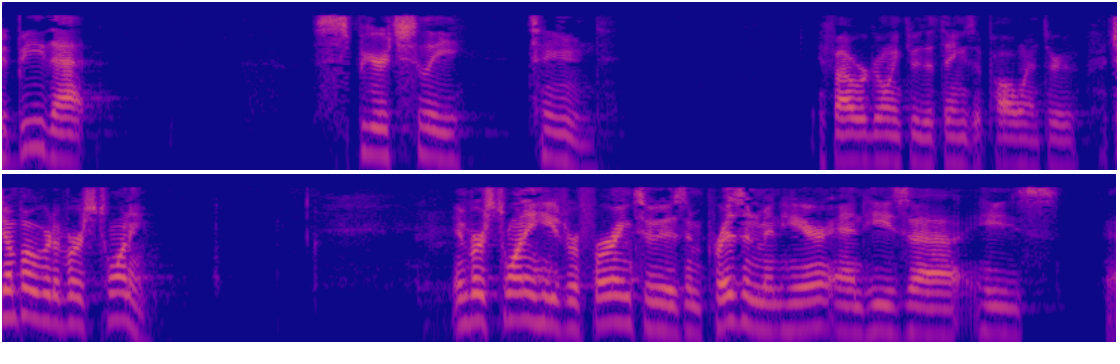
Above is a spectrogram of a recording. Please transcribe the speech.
could be that spiritually tuned if I were going through the things that Paul went through. Jump over to verse 20. In verse 20, he's referring to his imprisonment here, and he's, uh, he's uh,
